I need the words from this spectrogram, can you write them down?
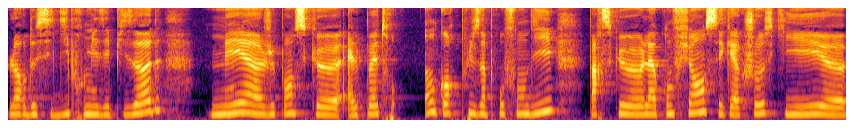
lors de ces dix premiers épisodes, mais euh, je pense qu'elle peut être encore plus approfondie parce que la confiance c'est quelque chose qui est euh,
